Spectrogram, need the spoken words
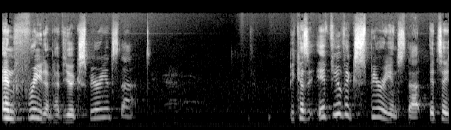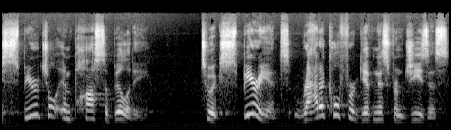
and freedom? Have you experienced that? Because if you've experienced that, it's a spiritual impossibility to experience radical forgiveness from Jesus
